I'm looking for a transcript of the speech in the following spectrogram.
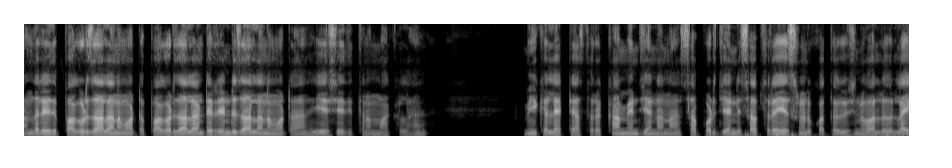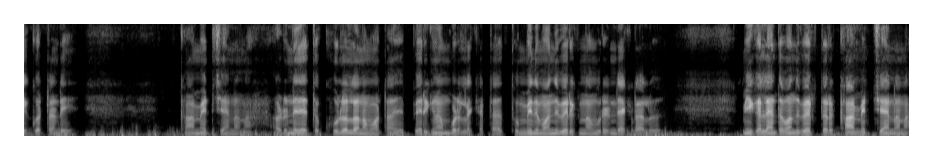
అందులో ఇది పగడు జాలు అనమాట పగుడు అంటే రెండు జాలు అనమాట వేసేది ఇతను మాకల మీకు ఎట్టేస్తారో కామెంట్ చేయండి అన్న. సపోర్ట్ చేయండి. సబ్స్క్రైబ్ చేసుకుని కొత్తగా చూసిన వాళ్ళు లైక్ కొట్టండి. కామెంట్ చేయండి అన్న. అడుండేది అయితే కూలీలు అనమాట పెరిగినాం బుడలకెట్ట. తొమ్మిది మంది పెరిగినాము రెండు ఎకరాలు. మీకు ఎంతమంది పెరుగుతారో కామెంట్ చేయండి అన్న.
